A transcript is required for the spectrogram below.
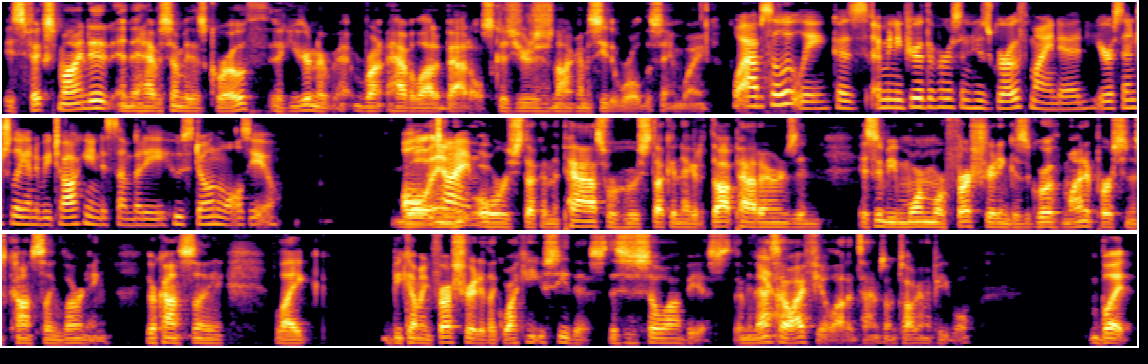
is fixed minded and then having somebody that's growth. Like you're gonna run, have a lot of battles because you're just not going to see the world the same way. Well, absolutely. Because, I mean, if you're the person who's growth minded, you're essentially going to be talking to somebody who stonewalls you. All the and, or who's stuck in the past, or who's stuck in negative thought patterns, and it's gonna be more and more frustrating because the growth minded person is constantly learning. They're constantly like becoming frustrated. Like, why can't you see this? This is so obvious. I mean, that's Yeah. how I feel a lot of times. when I'm talking to people. But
